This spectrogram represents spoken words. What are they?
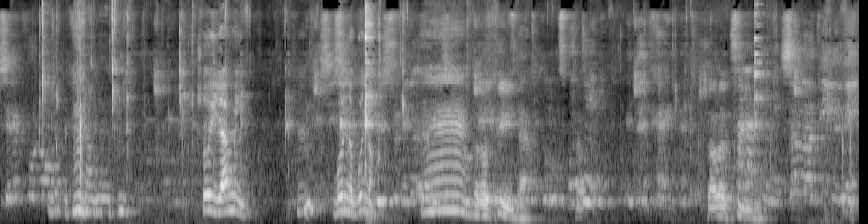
servono So yummy. Mm. Buono, buono. Mm. Salatini, salatini. Salatini. Salatini,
